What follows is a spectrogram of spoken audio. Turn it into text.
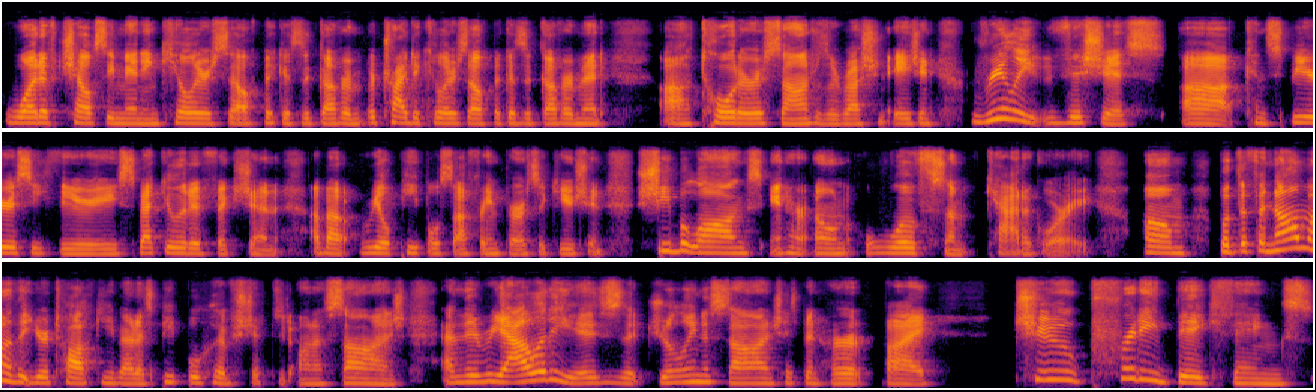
What if Chelsea Manning killed herself because the government, or tried to kill herself because the government uh, told her Assange was a Russian agent? Really vicious uh, conspiracy theory, speculative fiction about real people suffering persecution. She belongs in her own loathsome category. Um, but the phenomena that you're talking about is people who have shifted on Assange. And the reality is that Julian Assange has been hurt by two pretty big things,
